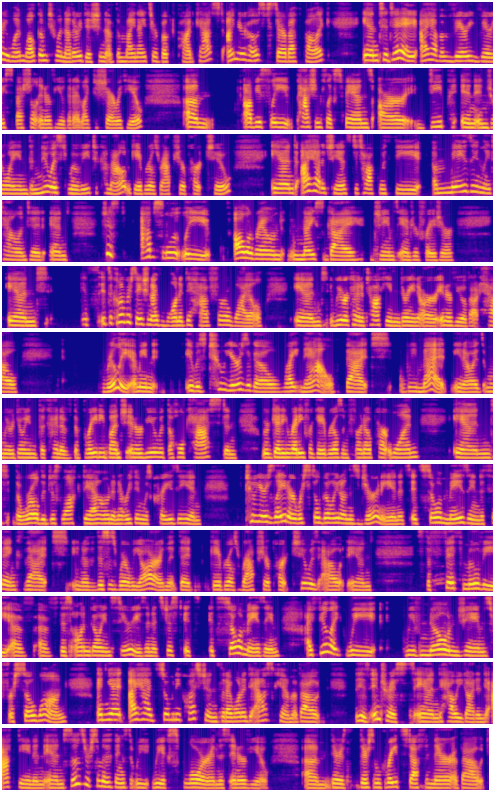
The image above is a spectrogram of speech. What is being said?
everyone. Welcome to another edition of the My Nights Are Booked podcast. I'm your host, Sarabeth Pollock, and today I have a very, very special interview that I'd like to share with you. Um, obviously, Passionflix fans are deep in enjoying the newest movie to come out, Gabriel's Rapture Part 2. And I had a chance to talk with the amazingly talented and just absolutely all around nice guy, James Andrew Fraser. And it's it's a conversation I've wanted to have for a while. And we were kind of talking during our interview about how really, I mean, it was two years ago right now that we met you know as when we were doing the kind of the brady bunch interview with the whole cast and we were getting ready for gabriel's inferno part one and the world had just locked down and everything was crazy and two years later we're still going on this journey and it's it's so amazing to think that you know this is where we are and that, that gabriel's rapture part two is out and it's the fifth movie of of this ongoing series and it's just it's it's so amazing. I feel like we we've known james for so long and yet i had so many questions that i wanted to ask him about his interests and how he got into acting and and so those are some of the things that we we explore in this interview um, there's there's some great stuff in there about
